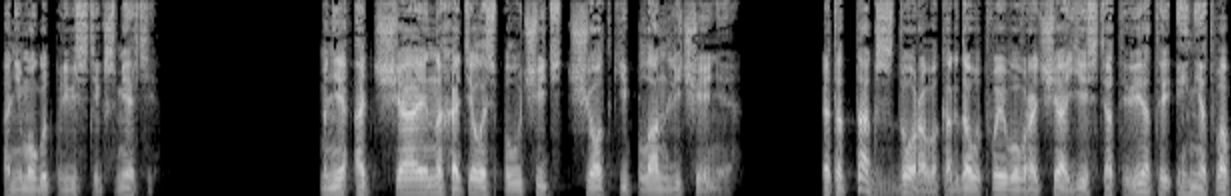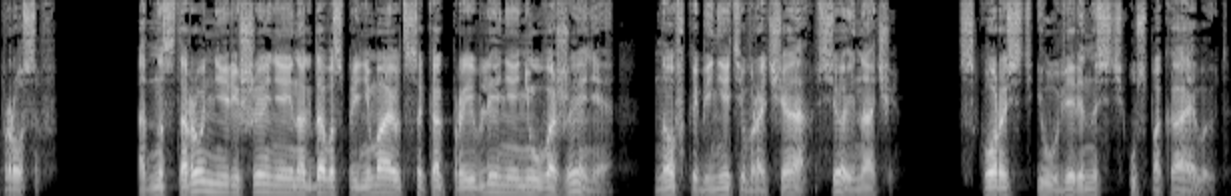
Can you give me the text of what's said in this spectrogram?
Они могут привести к смерти. Мне отчаянно хотелось получить четкий план лечения. Это так здорово, когда у твоего врача есть ответы и нет вопросов. Односторонние решения иногда воспринимаются как проявление неуважения, но в кабинете врача все иначе. Скорость и уверенность успокаивают.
